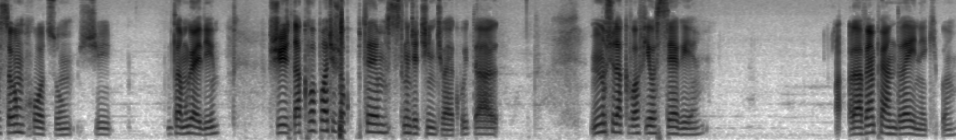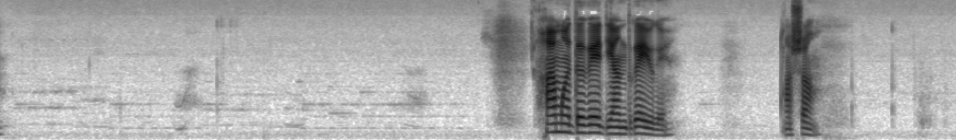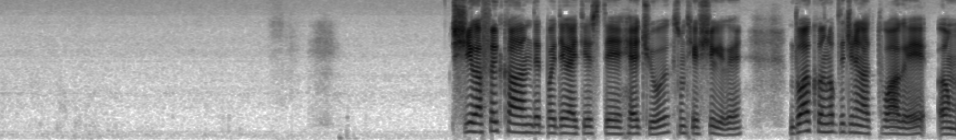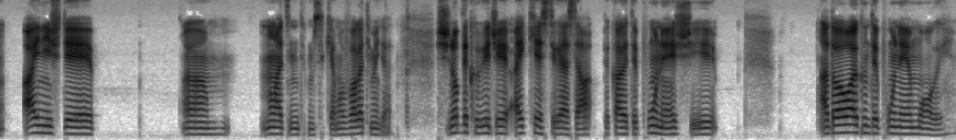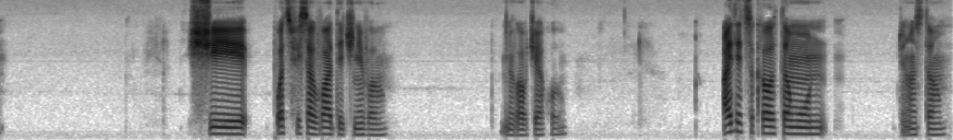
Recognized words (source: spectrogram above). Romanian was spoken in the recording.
o să luăm hoțul și dăm ready. Și dacă vă place jocul putem strânge 5 like-uri, dar nu știu dacă va fi o serie. Îl avem pe Andrei în echipă. Hai mă, de ready, Andreiule. Așa. Și la fel ca în Dead by Daylight este hedge sunt ieșirile, doar că în loc de generatoare um, ai niște... Um, nu mai țin minte cum se cheamă, vă arăt imediat. Și în loc de cărige ai chestiile astea pe care te pune și a doua oară când te pune mori. Și poți fi salvat de cineva. Nu vreau ce acolo. Haideți să căutăm un din asta.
